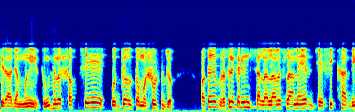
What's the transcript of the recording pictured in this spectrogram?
سراجا منیر تم سب چیز سورے رسلی کریم سا شکا دن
